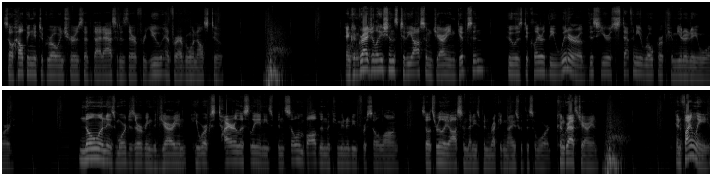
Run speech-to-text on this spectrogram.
So helping it to grow ensures that that asset is there for you and for everyone else too. And congratulations to the awesome Jarian Gibson, who was declared the winner of this year's Stephanie Roper Community Award no one is more deserving than Jarian. He works tirelessly and he's been so involved in the community for so long. So it's really awesome that he's been recognized with this award. Congrats, Jarian. And finally,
